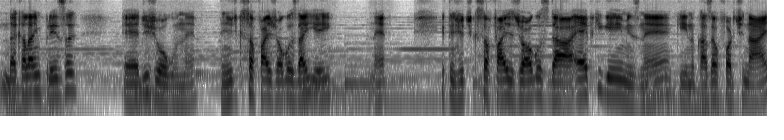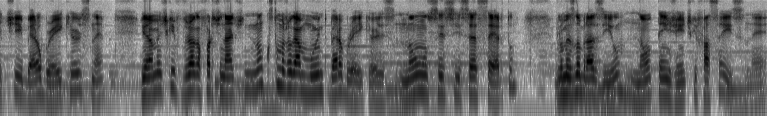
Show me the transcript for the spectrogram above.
daquela empresa é, de jogo, né? Tem gente que só faz jogos da EA, né? E tem gente que só faz jogos da Epic Games, né? Que no caso é o Fortnite e Battle Breakers, né? Geralmente quem joga Fortnite não costuma jogar muito Battle Breakers. Não sei se isso é certo. Pelo menos no Brasil, não tem gente que faça isso, né?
